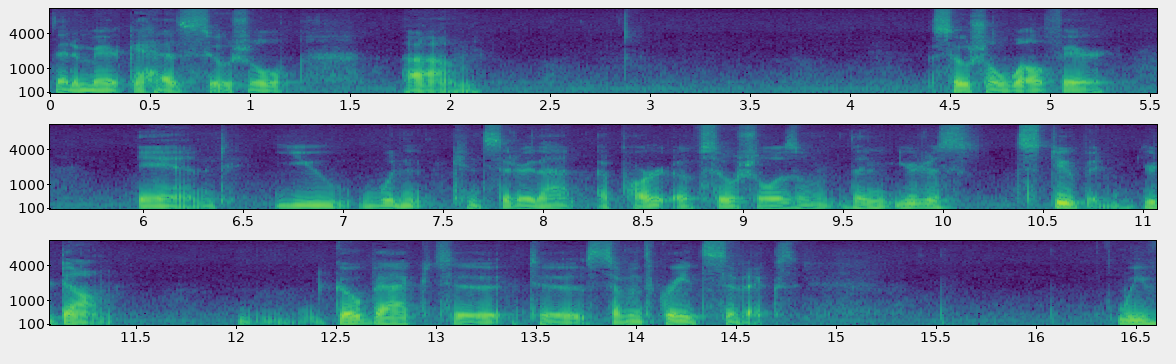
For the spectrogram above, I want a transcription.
that America has social, um, social welfare, and you wouldn't consider that a part of socialism, then you're just stupid. You're dumb. Go back to, to seventh grade civics. We've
